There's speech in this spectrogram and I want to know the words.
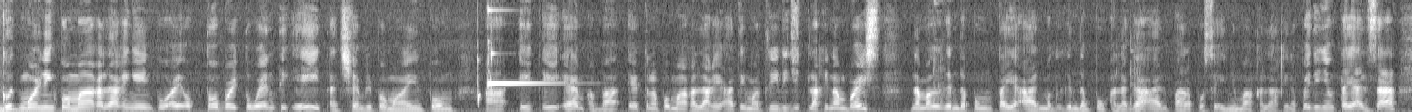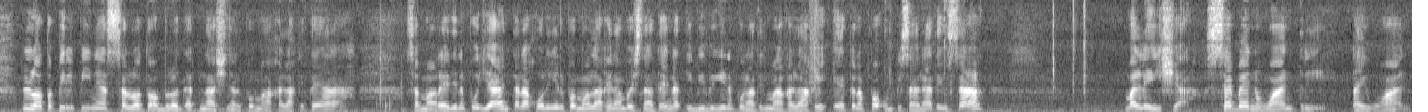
Good morning po mga kalaki. Ngayon po ay October 28 at syempre po mga yun pong ah, 8 a.m. Aba, eto na po mga kalaki ating mga 3-digit lucky numbers na magaganda pong tayaan, magagandang pong alagaan para po sa inyo mga kalaki na pwede niyong tayaan sa Lotto Pilipinas, sa Lotto Abroad at National po mga kalaki. Kaya sa mga ready na po dyan, tara kunin niyo na po mga lucky numbers natin at ibibigay na po natin mga kalaki. Eto na po, umpisa natin sa Malaysia 713, Taiwan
